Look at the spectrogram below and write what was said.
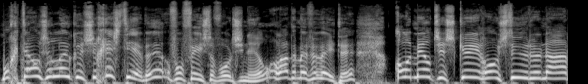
Mocht je trouwens een leuke suggestie hebben voor feest of origineel, laat hem even weten. hè. Alle mailtjes kun je gewoon sturen naar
